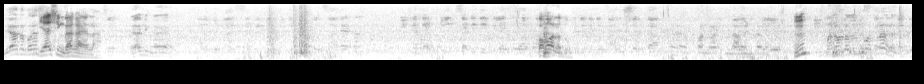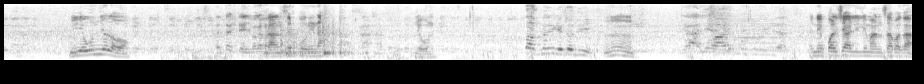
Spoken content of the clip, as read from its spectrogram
ये आता बस. या शिंगा खायला. या शिंगा? कवा आला तू. पंधरा दहा मिनिटाला? मनवलं तुम्ही कुठलं मी येऊन गेलो. स्टेज बघा डान्सर पोरीना. जेवण. आतमध्ये घेत होती. हम्म. या आली नेपाळची आलेली माणसं बघा.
